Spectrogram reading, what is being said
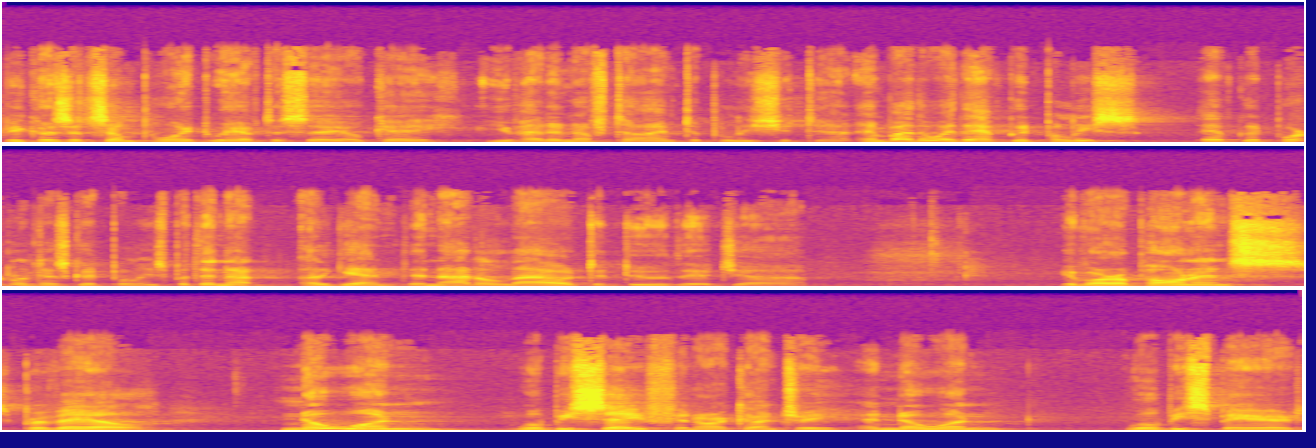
Because at some point we have to say, okay, you've had enough time to police your town. And by the way, they have good police. They have good, Portland has good police, but they're not, again, they're not allowed to do their job. If our opponents prevail, no one will be safe in our country, and no one will be spared.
